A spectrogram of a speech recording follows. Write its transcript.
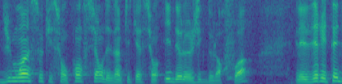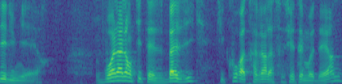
du moins ceux qui sont conscients des implications idéologiques de leur foi, et les hérités des Lumières. Voilà l'antithèse basique qui court à travers la société moderne.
